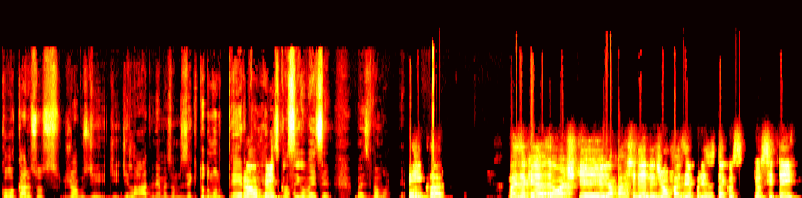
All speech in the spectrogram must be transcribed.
colocar os outros jogos de, de, de, lado, né? Mas vamos dizer que todo mundo perca Não, e eles consigam vencer. Mas vamos lá. Sim, claro. Mas é que eu acho que a parte dele eles vão fazer, por isso até que eu, eu citei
